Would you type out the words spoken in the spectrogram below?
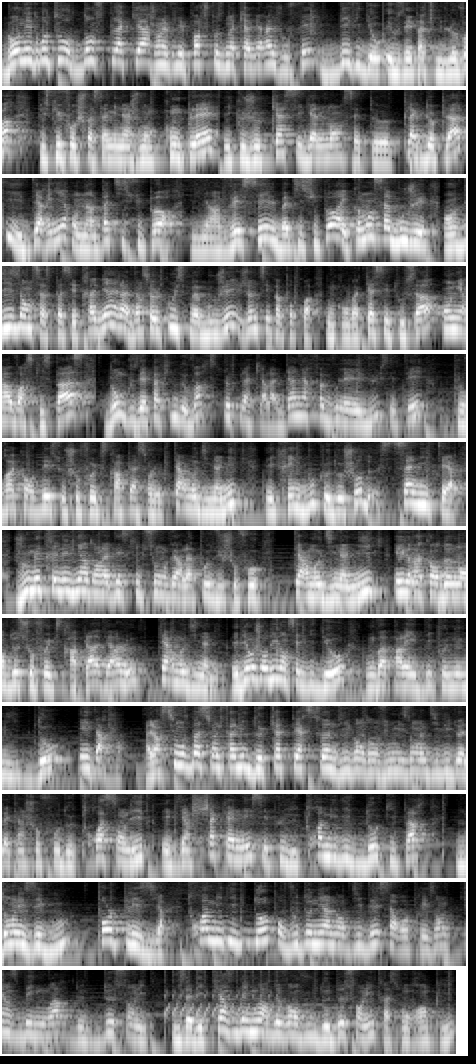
Bon, on est de retour dans ce placard. J'enlève les portes, je pose ma caméra et je vous fais des vidéos. Et vous n'avez pas fini de le voir puisqu'il faut que je fasse l'aménagement complet et que je casse également cette euh, plaque de plate. Et derrière, on a un bâti support. Il y a un WC, le bâti support, il commence à bouger. En 10 ans, ça se passait très bien et là, d'un seul coup, il se met à bouger. Je ne sais pas pourquoi. Donc, on va casser tout ça. On ira voir ce qui se passe. Donc, vous n'avez pas fini de voir ce placard. La dernière fois que vous l'avez vu, c'était pour accorder ce chauffe-eau extra plat sur le thermodynamique et créer une boucle d'eau chaude sanitaire. Je vous mettrai les liens dans la description vers la du chauffe-eau thermodynamique et le raccordement de chauffe-eau extra plat vers le thermodynamique. Et eh bien aujourd'hui dans cette vidéo, on va parler d'économie d'eau et d'argent. Alors si on se base sur une famille de 4 personnes vivant dans une maison individuelle avec un chauffe-eau de 300 litres, et eh bien chaque année c'est plus de 3000 litres d'eau qui partent dans les égouts pour le plaisir. 3000 litres d'eau, pour vous donner un ordre d'idée, ça représente 15 baignoires de 200 litres. Vous avez 15 baignoires devant vous de 200 litres, elles sont remplies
